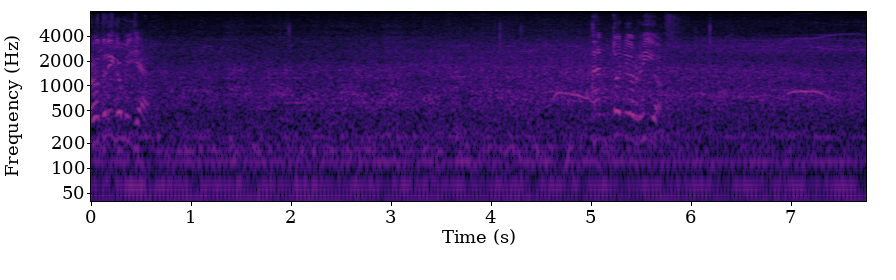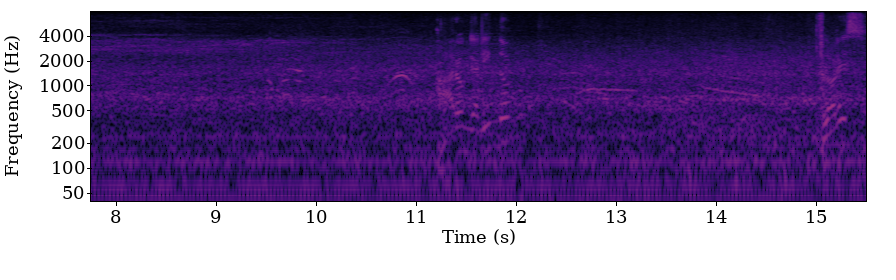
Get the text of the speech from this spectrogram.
Rodrigo Millar. Antonio Ríos. Aaron Galindo. Flores.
